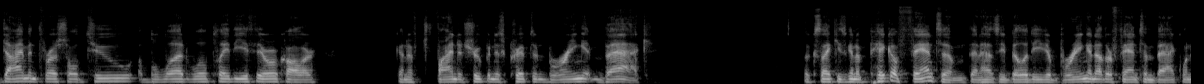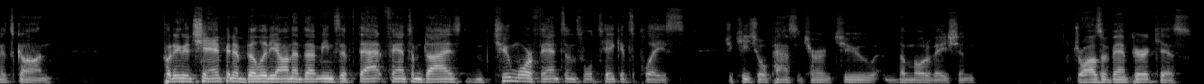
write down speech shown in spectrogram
diamond threshold, two blood. Will play the ethereal caller. Gonna find a troop in his crypt and bring it back. Looks like he's gonna pick a phantom that has the ability to bring another phantom back when it's gone. Putting the champion ability on it. That means if that phantom dies, two more phantoms will take its place. Jakisha will pass the turn to the motivation. Draws a vampiric kiss.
